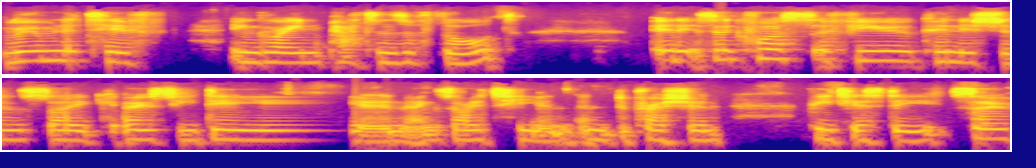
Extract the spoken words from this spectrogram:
ruminative ingrained patterns of thought. And it's across a few conditions like ocd and anxiety and, and depression ptsd so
